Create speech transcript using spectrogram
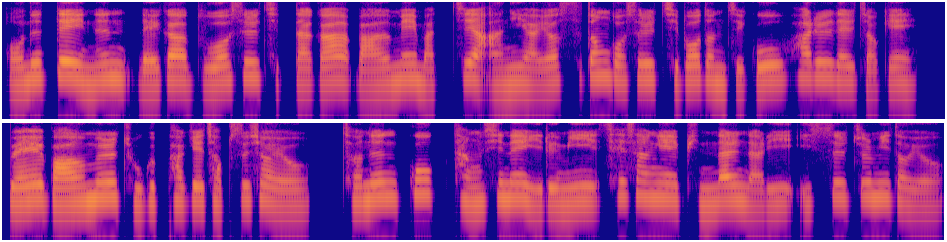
어느 때에는 내가 무엇을 짓다가 마음에 맞지 아니하여 쓰던 것을 집어던지고 화를 낼 적에 왜 마음을 조급하게 접수셔요. 저는 꼭 당신의 이름이 세상에 빛날 날이 있을 줄 믿어요.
